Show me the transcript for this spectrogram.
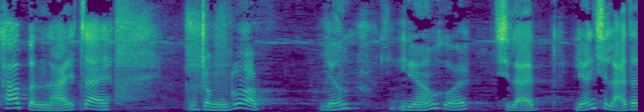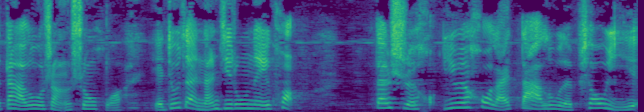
它本来在整个联联合起来连起来的大陆上生活，也就在南极洲那一块儿。但是因为后来大陆的漂移，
